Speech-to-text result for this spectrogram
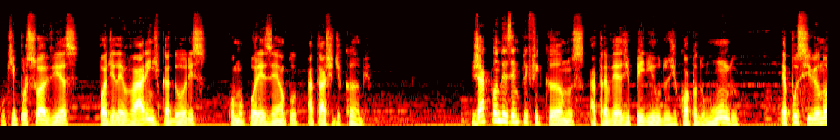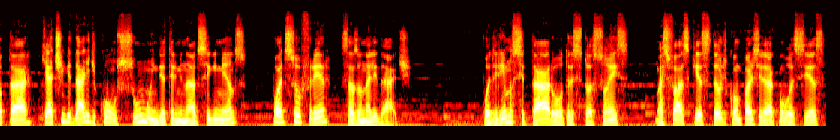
o que por sua vez pode levar a indicadores como, por exemplo, a taxa de câmbio. Já quando exemplificamos através de períodos de Copa do Mundo, é possível notar que a atividade de consumo em determinados segmentos pode sofrer sazonalidade. Poderíamos citar outras situações, mas faço questão de compartilhar com vocês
